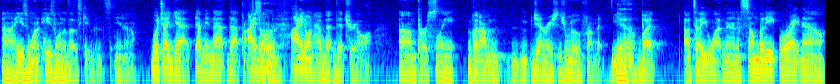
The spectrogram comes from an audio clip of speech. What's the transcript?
Uh, he's one he's one of those Cubans, you know, which I get. I mean that that I don't Sure. I don't have that vitriol um, personally, but I'm generations removed from it. you Yeah. know? But I'll tell you what, man, if somebody right now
